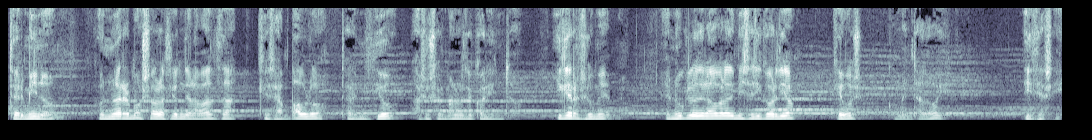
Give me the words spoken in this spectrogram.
Termino con una hermosa oración de alabanza que San Pablo transmitió a sus hermanos de Corinto y que resume el núcleo de la obra de misericordia que hemos comentado hoy. Dice así,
